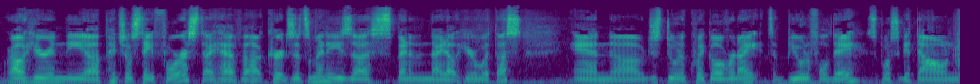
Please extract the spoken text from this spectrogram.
we're out here in the uh, Pinchot State Forest. I have uh, Kurt Zitzelman. He's uh, spending the night out here with us. And uh, just doing a quick overnight. It's a beautiful day. It's supposed to get down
